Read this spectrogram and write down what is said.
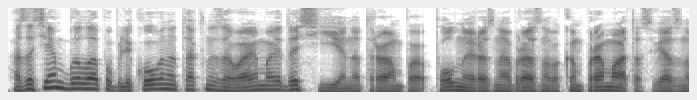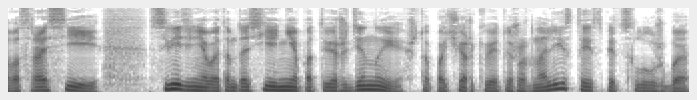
А затем было опубликовано так называемое досье на Трампа, полное разнообразного компромата, связанного с Россией. Сведения в этом досье не подтверждены, что подчеркивают и журналисты, и спецслужбы,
